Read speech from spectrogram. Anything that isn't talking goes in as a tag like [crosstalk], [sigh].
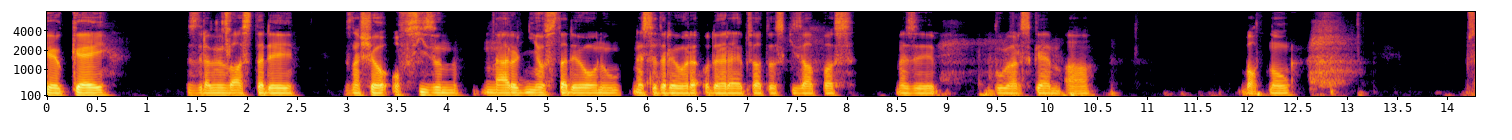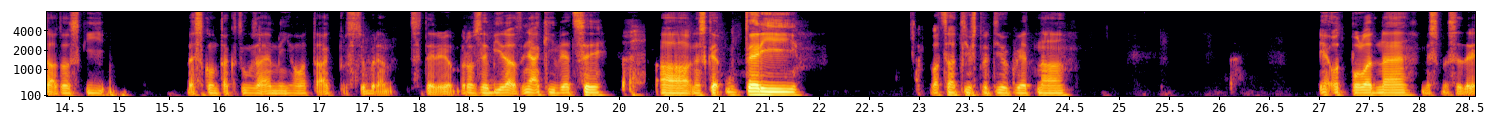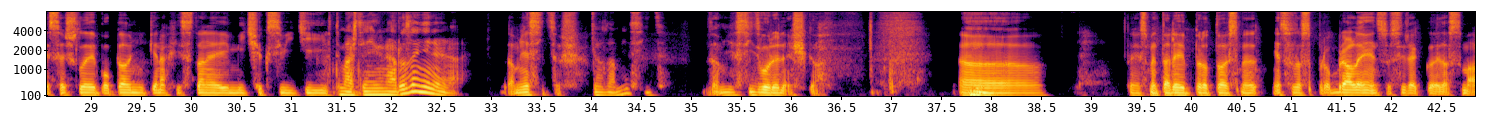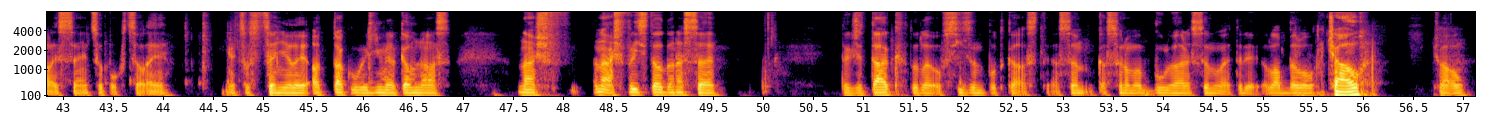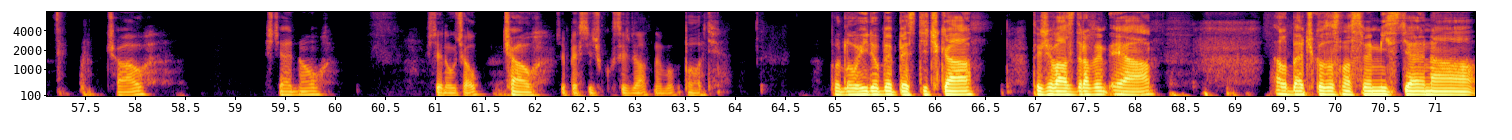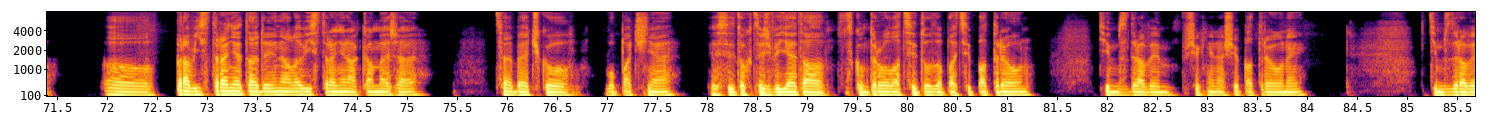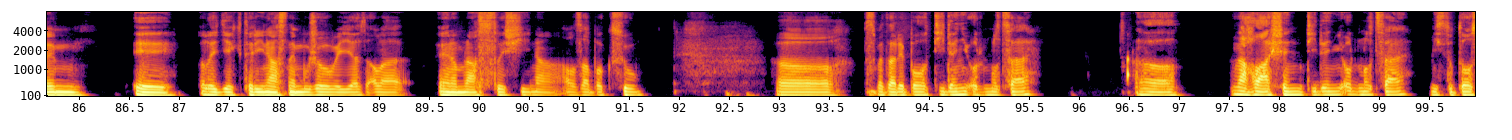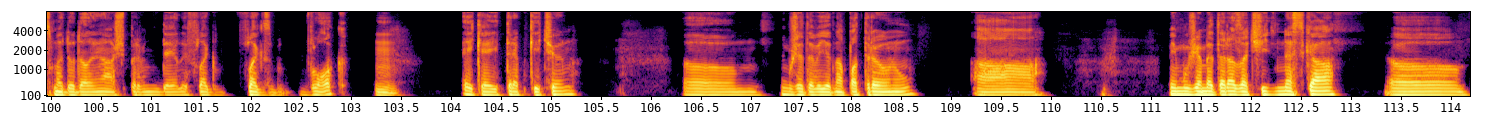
OK. Zdravím vás tady z našeho off-season národního stadionu. Dnes se tady odehraje přátelský zápas mezi Bulharskem a Batnou. Přátelský bez kontaktů vzájemného a tak. Prostě budeme se tady rozebírat nějaké věci. A dneska je úterý 24. května je odpoledne, my jsme se tady sešli, popelníky nachystaný, míček svítí. Ty máš ten někdy narozeniny, ne? Za měsíc už. Jo, za měsíc. Za měsíc od dneška. Hmm. Uh, takže jsme tady proto, jsme něco zase probrali, něco si řekli, zasmáli se, něco pochceli, něco scenili a tak uvidíme, kam nás náš, náš freestyle donese. Takže tak, tohle je off-season podcast. Já jsem Kasanova Bulhar, se mluví tedy Labelo. Čau. Čau. Čau. Ještě jednou. Ještě jednou čau. Čau. Ještě pěstičku chceš dát, nebo? Pojď. Po dlouhý době pěstička, takže vás zdravím i já. LBčko zase na svém místě na uh, pravý straně tady, na levé straně na kameře. CBčko opačně. Jestli to chceš vidět a zkontrolovat si to, zaplať si Patreon. Tím zdravím všechny naše Patreony. Tím zdravím i lidi, kteří nás nemůžou vidět, ale jenom nás slyší na Alza Boxu. Uh, jsme tady po týdenní odmlce. Uh, nahlášení týdenní odmlce. Místo toho jsme dodali náš první Daily Flex, flex vlog, hmm. a.k.a. Trap Kitchen. Um, můžete vidět na Patreonu. A my můžeme teda začít dneska uh,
